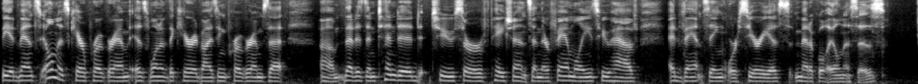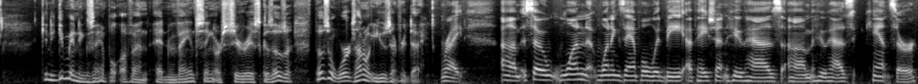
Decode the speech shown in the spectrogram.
the Advanced Illness Care Program is one of the care advising programs that um, that is intended to serve patients and their families who have advancing or serious medical illnesses. Can you give me an example of an advancing or serious? Because those are those are words I don't use every day. Right. Um, so one one example would be a patient who has um, who has cancer,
